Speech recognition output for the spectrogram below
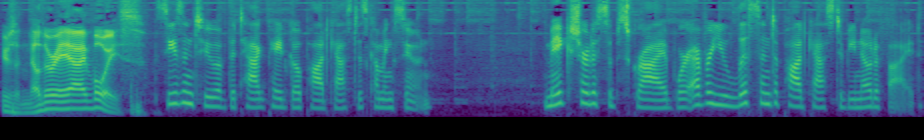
Here's another AI voice. Season 2 of the Tag Paid Go podcast is coming soon. Make sure to subscribe wherever you listen to podcasts to be notified.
